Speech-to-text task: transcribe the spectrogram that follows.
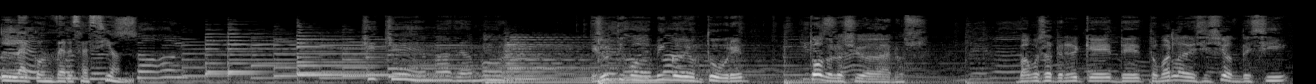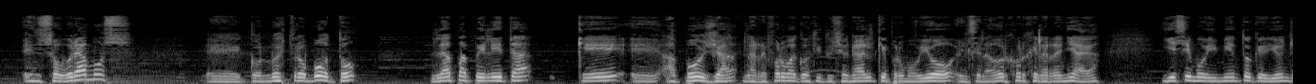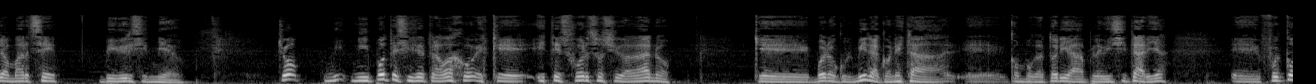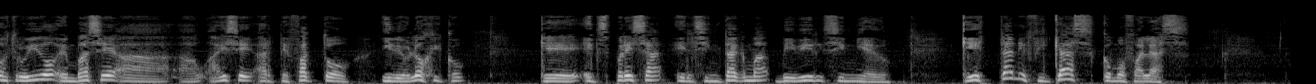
La conversación. El último domingo de octubre, todos los ciudadanos vamos a tener que tomar la decisión de si ensobramos eh, con nuestro voto la papeleta que eh, apoya la reforma constitucional que promovió el senador Jorge Larrañaga y ese movimiento que dio en llamarse Vivir sin Miedo. Yo, mi, hipótesis de trabajo es que este esfuerzo ciudadano que, bueno, culmina con esta eh, convocatoria plebiscitaria, eh, fue construido en base a, a ese artefacto ideológico que expresa el sintagma vivir sin miedo que es tan eficaz como falaz.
